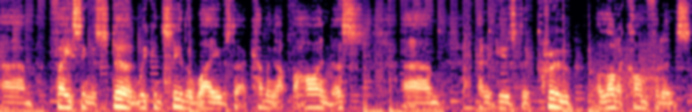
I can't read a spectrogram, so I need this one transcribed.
um, facing astern, we can see the waves that are coming up behind us, um, and it gives the crew a lot of confidence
